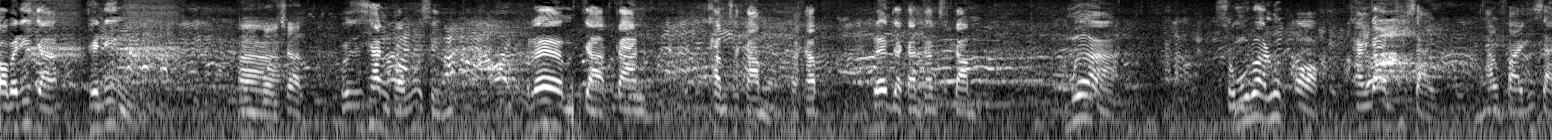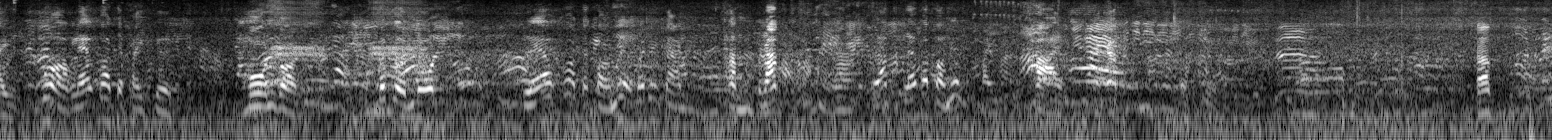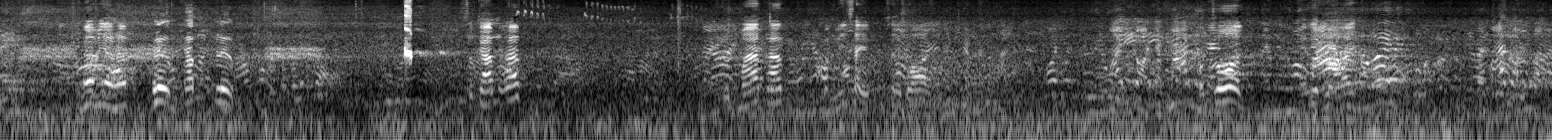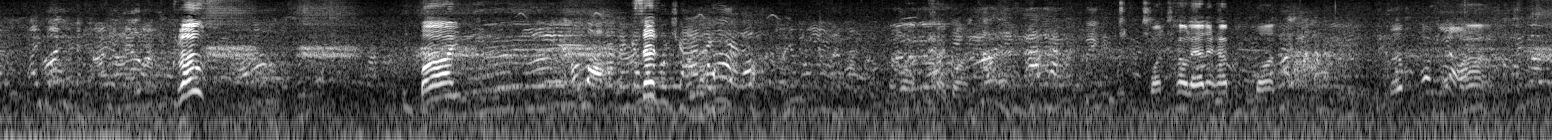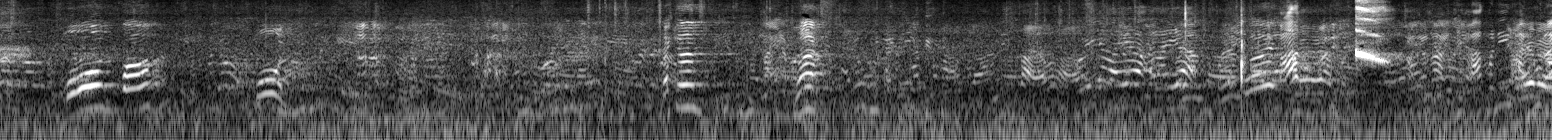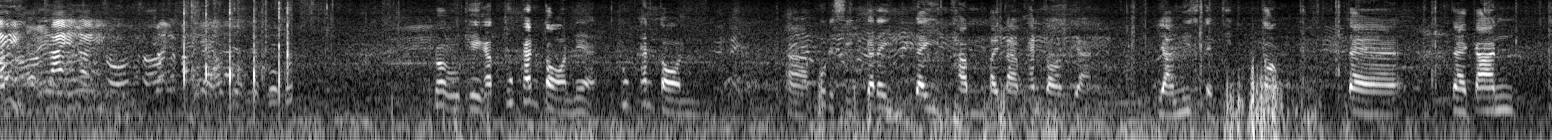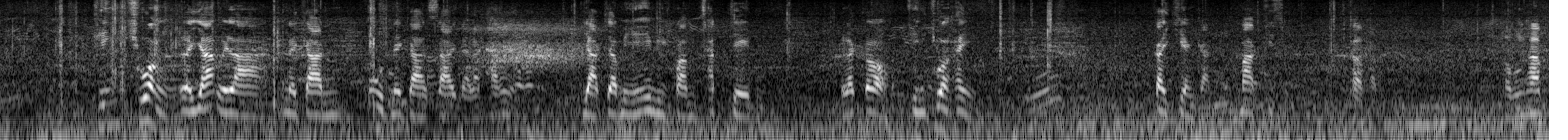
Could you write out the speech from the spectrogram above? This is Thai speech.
ต่อไปนี้จะ training position position ของผู้ตัดสินเริ่มจากการทำ scrum นะครับ เริ่มจากการทำ scrum เมื่อสมมุติว่าลูกออกทางด้านที่ใส่ทางฝ่ายที่ใส่เมื่อออกแล้วก็จะไปเกิด maul ก่อนเมื่อเกิด maul แล้วก็จะต่อเนื่องไปด้วยการทำ ruck นะ ruck แล้วก็ต่อเนื่องไปถ่ายนะครับโอเคครับ เริ่มยังครับ เริ่มครับ เริ่ม สกรรมครับกดมาร์คครับฝั่งนี้ใส่ใส่บอลคอนโทรลให้เรียบร้อยคราวส์บายเซตแล้วก็ใส่บอลบอลเข้าแล้วนะครับบอลเริ่มมา โมนฟองโมน Second. Wax. ก็โอเคครับทุกขั้นตอนเนี่ยทุกขั้นตอนอผู้ตัดสินก็ได้ได้ทำไปตามขั้นตอนอย่าง อย่างมีสเต็ปที่ถูกต้อง แต่แต่การทิ้งช่วงระยะเวลาในการพูดในการทรายแต่ละครั้ง อยากจะมีให้มีความชัดเจน แล้วก็ทิ้งช่วงให้ใกล้เคียงกันมากที่สุดครับขอบคุณครับ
